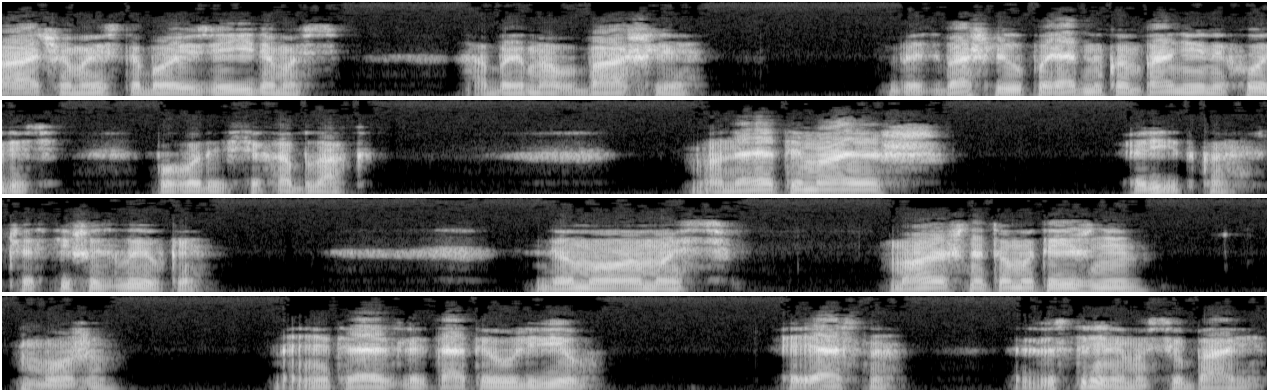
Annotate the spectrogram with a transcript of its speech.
Побачу, ми з тобою зійдемось, аби мав башлі. Без башлі у порядну компанію не ходять, погодився хаблак. Монети маєш рідко, частіше зливки. Домовимось. Можеш на тому тижні? Можу. Мені треба злітати у Львів. Ясно. Зустрінемось у барі.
